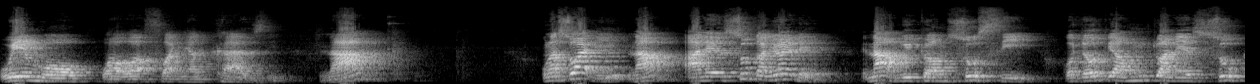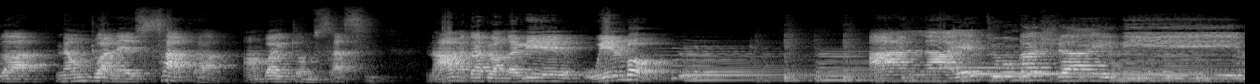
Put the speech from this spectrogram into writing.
wimbo wa wafanyakazi. Na? Kuna swali na anayesuka nywele. Na msusi. Kwa tofauti ya mtu anayesuka na mtu anayesaka ambayo itwa msasi. Na nataka angalie wimbo. Anayetunga shairi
